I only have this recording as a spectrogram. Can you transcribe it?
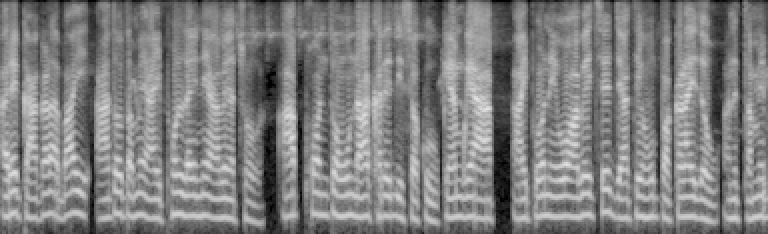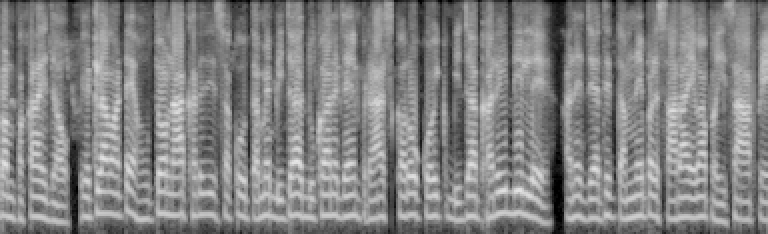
અરે કાગડા ભાઈ, આ તો તમે આઈફોન લઈને આવ્યા છો. આ ફોન તો હું ના ખરીદી શકું. કેમ કે આ આઈફોન એવો આવે છે જ્યાંથી હું પકડાઈ જાઉં અને તમે પણ પકડાઈ જાઓ. એટલા માટે હું તો ના ખરીદી શકું. તમે બીજા દુકાને જઈને પ્રયાસ કરો, કોઈક બીજા ખરીદી લે અને જેથી તમને પણ સારા એવા પૈસા આપે.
